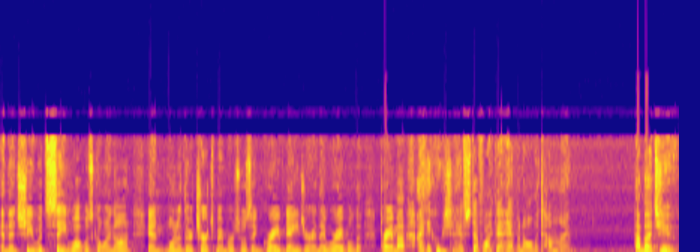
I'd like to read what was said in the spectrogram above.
and then she would see what was going on. And one of their church members was in grave danger, and they were able to pray him out. I think we should have stuff like that happen all the time. How about you?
